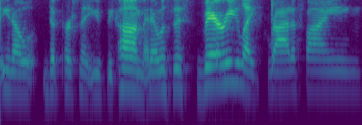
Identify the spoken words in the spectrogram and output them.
you know the person that you've become. And it was this very like gratifying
